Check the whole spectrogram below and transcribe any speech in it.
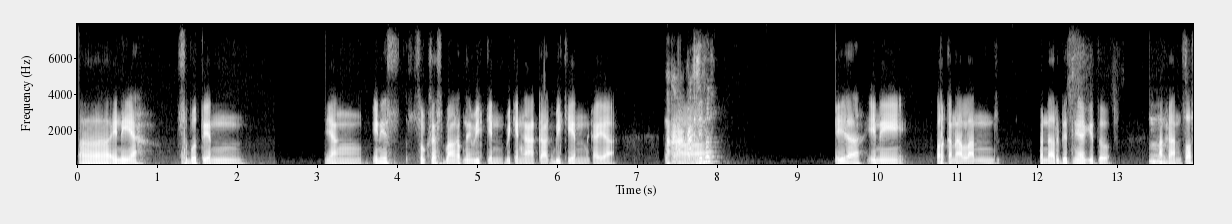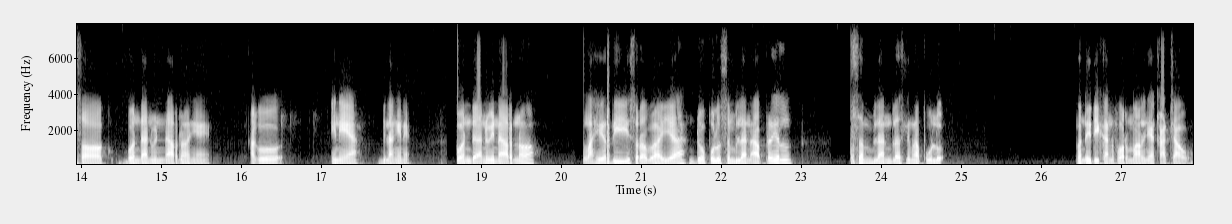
eh, ini ya sebutin yang ini sukses banget nih bikin bikin ngakak bikin kayak Nah, Ah. kasih Pak. iya ini perkenalan penerbitnya gitu Hmm. akan sosok Bondan Winarno-nya. Aku ini ya, bilang ini. Bondan Winarno lahir di Surabaya 29 April 1950. Pendidikan formalnya kacau.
